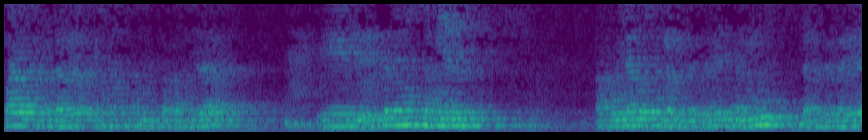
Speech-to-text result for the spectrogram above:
para trasladar a personas con discapacidad. Eh, estaremos también apoyados por la Secretaría de Salud, la Secretaría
